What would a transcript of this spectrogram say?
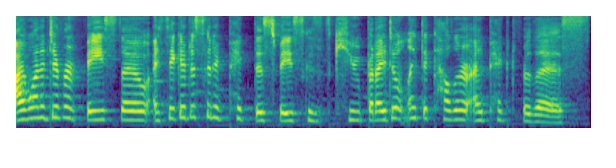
I want a different face though. I think I'm just going to pick this face because it's cute, but I don't like the color I picked for this.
